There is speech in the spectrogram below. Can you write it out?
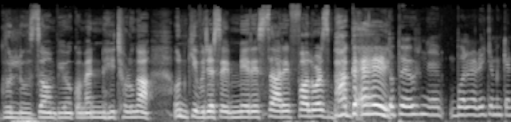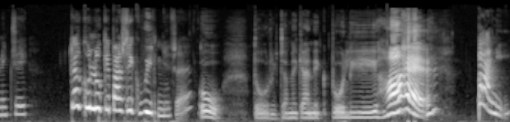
गुल्लू जॉम्बियों को मैं नहीं छोड़ूँगा। उनकी वजह से मेरे सारे फॉलोअर्स भाग गए। तो फिर उसने बोला रीटा मैकेनिक से क्या गुल्लू के पास एक वीकनेस है? ओ तो रीटा मैकेनिक बोली हाँ है। पानी।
